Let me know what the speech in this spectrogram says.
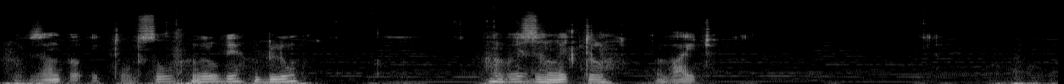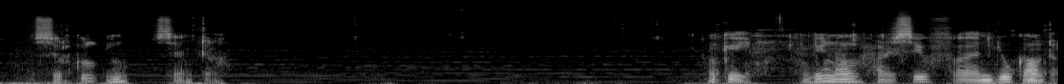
For example it also will be blue. With a little white circle in center. Okay, we now receive a new counter.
